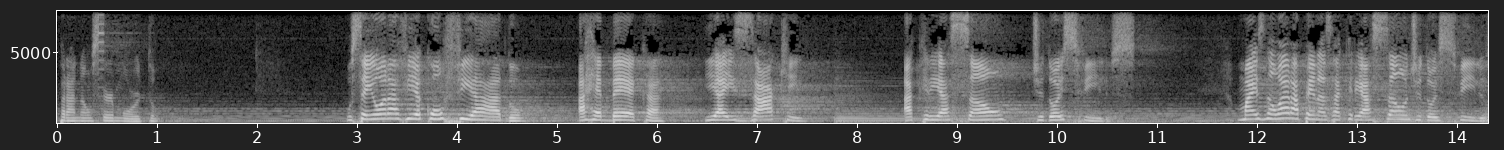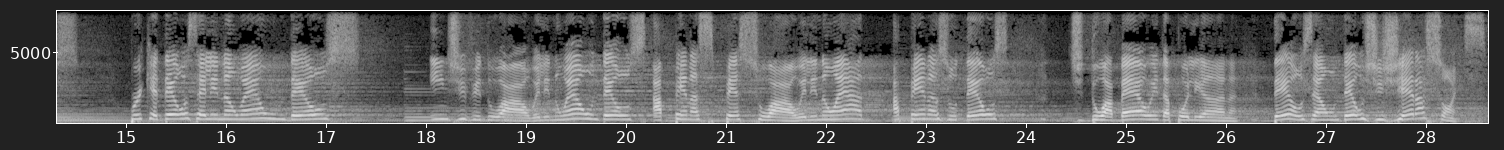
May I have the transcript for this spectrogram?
para não ser morto. O Senhor havia confiado a Rebeca e a Isaac a criação de dois filhos. Mas não era apenas a criação de dois filhos, porque Deus ele não é um Deus individual, ele não é um Deus apenas pessoal, ele não é apenas o Deus de, do Abel e da Poliana. Deus é um Deus de gerações.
